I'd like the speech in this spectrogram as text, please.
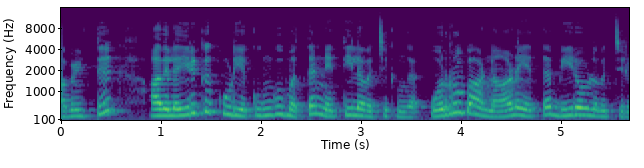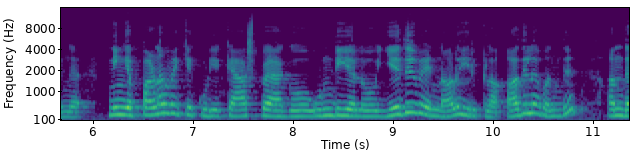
அவிழ்த்து அதில் இருக்கக்கூடிய குங்குமத்தை நெத்தியில் வச்சுக்கோங்க. ஒரு ரூபாய் நாணயத்தை பீரோவில் வச்சுருங்க. நீங்கள் பணம் வைக்கக்கூடிய கேஷ் பேக்கோ உண்டியலோ எது வேணாலும் இருக்கலாம். அதில் வந்து அந்த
